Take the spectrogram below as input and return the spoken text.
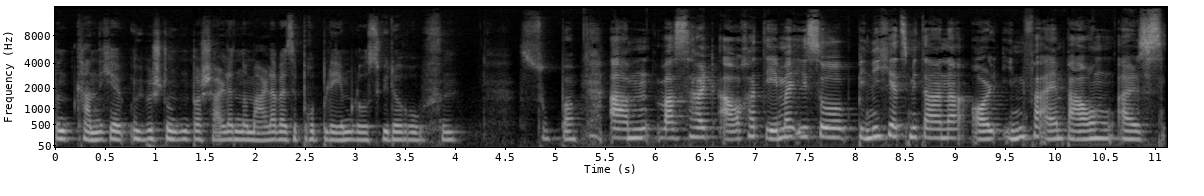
dann kann ich ja Überstundenpauschale normalerweise problemlos widerrufen. Super. Ähm, was halt auch ein Thema ist, so bin ich jetzt mit einer All-In-Vereinbarung als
